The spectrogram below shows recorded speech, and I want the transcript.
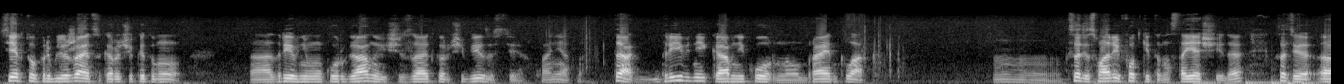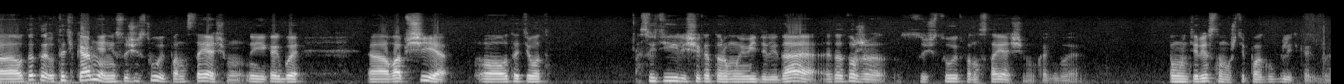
те, кто приближается, короче, к этому а, древнему кургану, исчезают, короче, без вести. Понятно. Так, древние камни Корнелл, Брайан Кларк. Кстати, смотри, фотки-то настоящие, да? Кстати, э, вот, это, вот эти камни, они существуют по-настоящему. И как бы э, вообще э, вот эти вот святилища, которые мы видели, да, это тоже существует по-настоящему, как бы. Кому интересно, можете погуглить, как бы.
